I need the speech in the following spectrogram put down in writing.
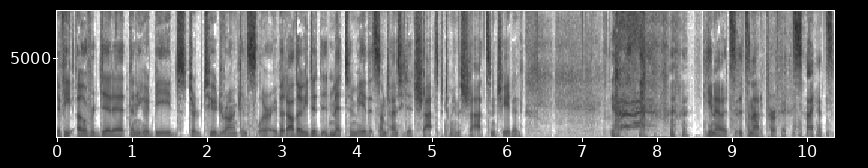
if he overdid it, then he would be sort of too drunk and slurry. But although he did admit to me that sometimes he did shots between the shots and cheated. you know, it's it's not a perfect science.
